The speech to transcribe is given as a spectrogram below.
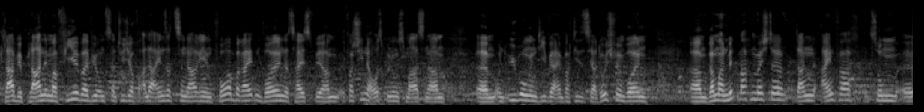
klar, wir planen immer viel, weil wir uns natürlich auf alle Einsatzszenarien vorbereiten wollen. Das heißt, wir haben verschiedene Ausbildungsmaßnahmen ähm, und Übungen, die wir einfach dieses Jahr durchführen wollen. Ähm, wenn man mitmachen möchte, dann einfach zum äh,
